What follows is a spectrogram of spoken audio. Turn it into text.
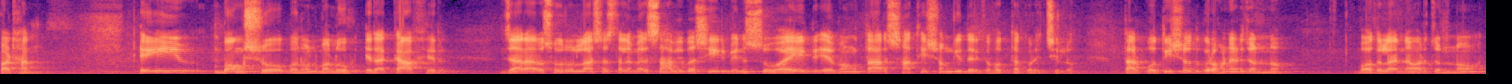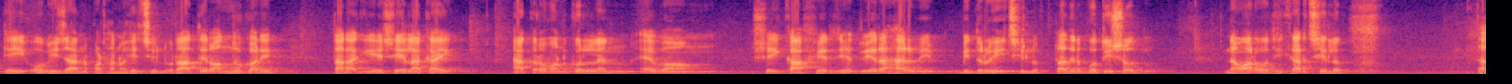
পাঠান। এই বংশ বনুল মালুহ, এরা কাফের, যারা রসুল্লাহ সাল্লামের সাহাবি বাসির বিন সোয়াইদ এবং তার সাথী সঙ্গীদেরকে হত্যা করেছিল। তার প্রতিশোধ গ্রহণের জন্য, বদলা নেওয়ার জন্য এই অভিযান পাঠানো হয়েছিল। রাতের অন্ধকারে তারা গিয়ে সে এলাকায় আক্রমণ করলেন এবং সেই কাফের, যেহেতু এরা হারবি, বিদ্রোহী ছিল, তাদের প্রতিশোধ নেওয়ার অধিকার ছিল। তা,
